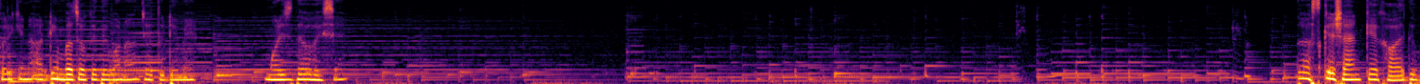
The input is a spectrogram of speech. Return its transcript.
করে কিনা। আর ডিম ভাজা ওকে দেবো না, যেহেতু ডিমে মরিচ দেওয়া হয়েছে। আজকে শায়নকে খাওয়াই দিব।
